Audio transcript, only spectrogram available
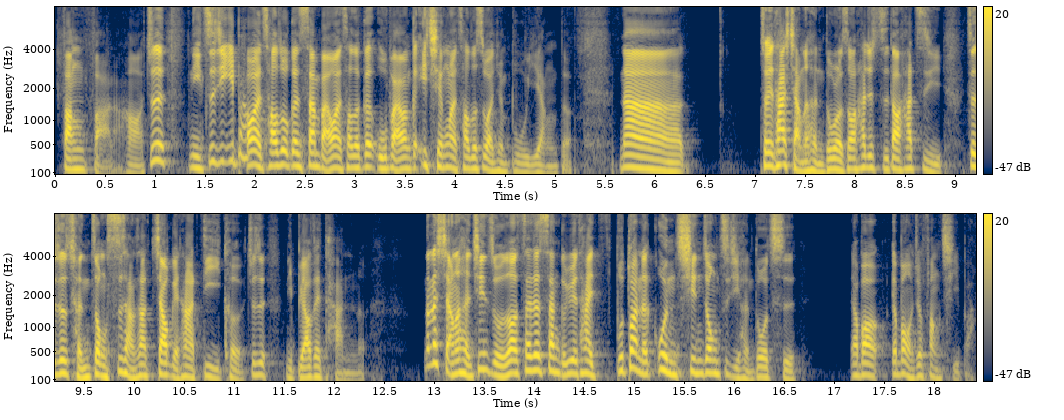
方法了哈。就是你资金一百万操作跟三百万操作跟五百万跟一千万操作是完全不一样的。那所以他想了很多的时候，他就知道他自己这就是沉重市场上教给他的第一课，就是你不要再谈了。那他想的很清楚的时候，在这三个月，他也不断的问心中自己很多次，要不要？要不然我就放弃吧，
